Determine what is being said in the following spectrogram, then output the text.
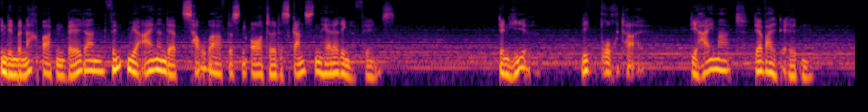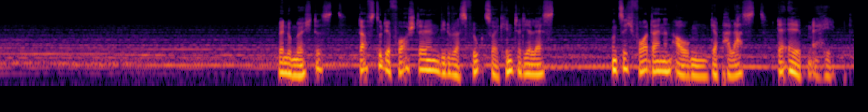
In den benachbarten Wäldern finden wir einen der zauberhaftesten Orte des ganzen Herr der Ringe-Films. Denn hier liegt Bruchtal, die Heimat der Waldelben. Wenn du möchtest, darfst du dir vorstellen, wie du das Flugzeug hinter dir lässt und sich vor deinen Augen der Palast der Elben erhebt.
